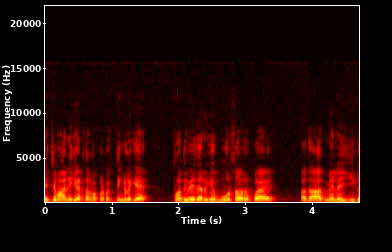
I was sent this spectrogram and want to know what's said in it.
ಯಜಮಾನಿಗೆ ಎರಡು ಸಾವಿರ ರೂಪಾಯಿ ಕೊಡಬೇಕು ತಿಂಗಳಿಗೆ, ಪದವೀಧರಿಗೆ ಮೂರು ಸಾವಿರ ರೂಪಾಯಿ, ಅದಾದಮೇಲೆ ಈಗ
